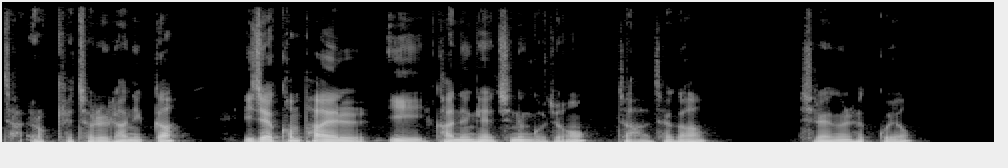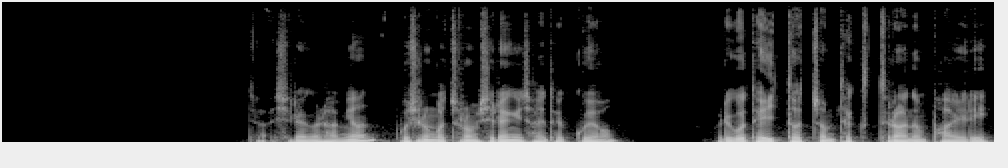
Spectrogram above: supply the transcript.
자, 이렇게 처리를 하니까 이제 컴파일이 가능해지는 거죠. 자, 제가 실행을 했고요. 자, 실행을 하면 보시는 것처럼 실행이 잘 됐고요. 그리고 data.txt라는 파일이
